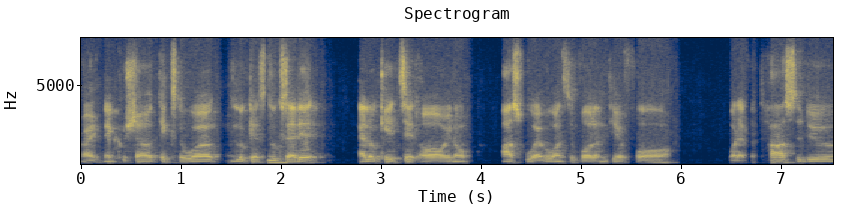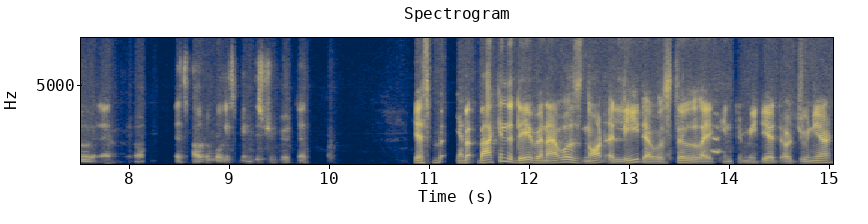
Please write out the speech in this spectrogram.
right? Then Kushal takes the work, look at looks at it, allocates it, or you know, asks whoever wants to volunteer for whatever task to do, and you know, that's how the work is being distributed. yes b- Yep. b- back in the day when i was not a lead i was still like intermediate or junior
